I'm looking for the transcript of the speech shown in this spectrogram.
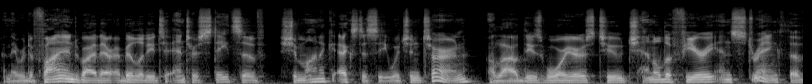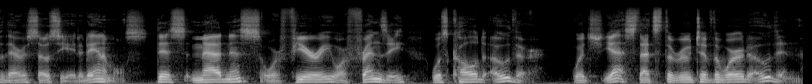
and they were defined by their ability to enter states of shamanic ecstasy, which in turn allowed these warriors to channel the fury and strength of their associated animals. This madness, or fury, or frenzy was called Óðr, which, yes, that's the root of the word Odin.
